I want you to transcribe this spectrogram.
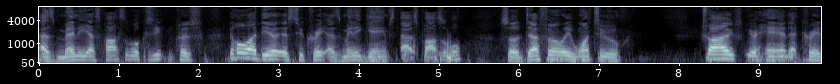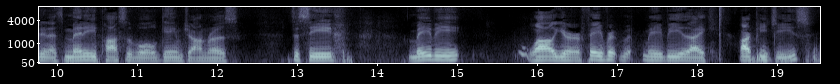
as many as possible because because the whole idea is to create as many games as possible. So definitely want to try your hand at creating as many possible game genres to see maybe while your favorite may be like RPGs,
